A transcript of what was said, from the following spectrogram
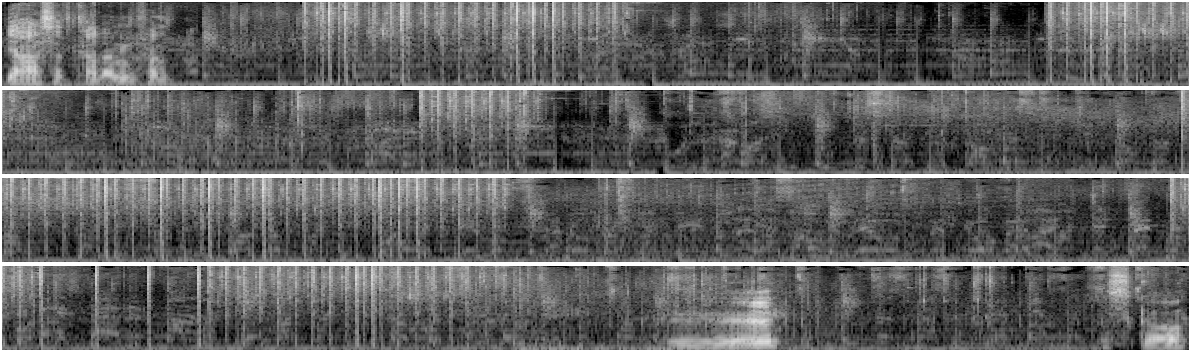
Ja, es hat gerade angefangen. Äh. Let's go.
